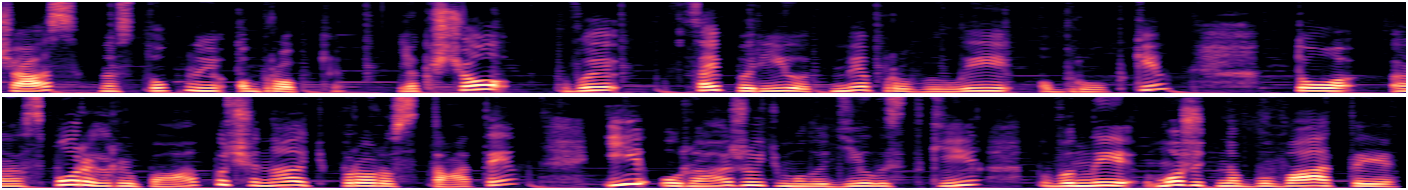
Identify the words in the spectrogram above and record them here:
час наступної обробки. Якщо ви в цей період не провели обробки, то е, спори гриба починають проростати і уражують молоді листки. Вони можуть набувати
